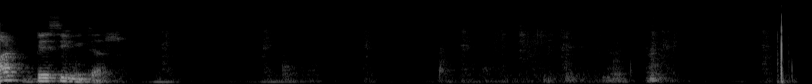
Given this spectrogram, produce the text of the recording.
আট ডেসিমিটার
